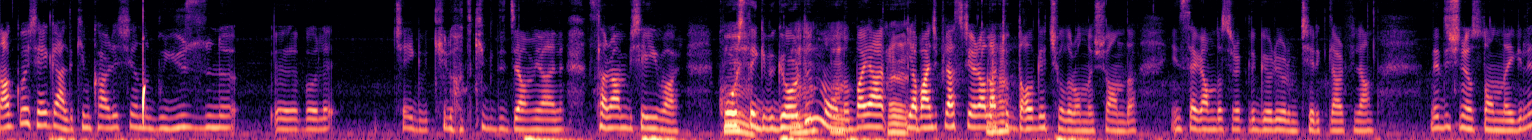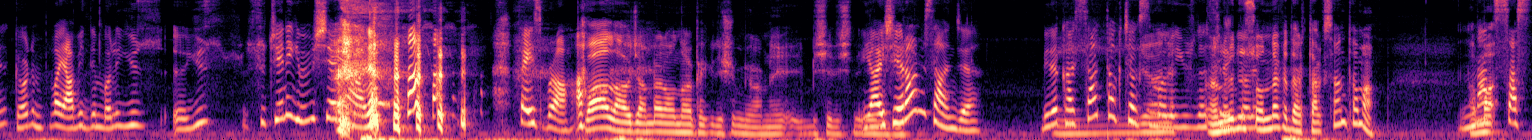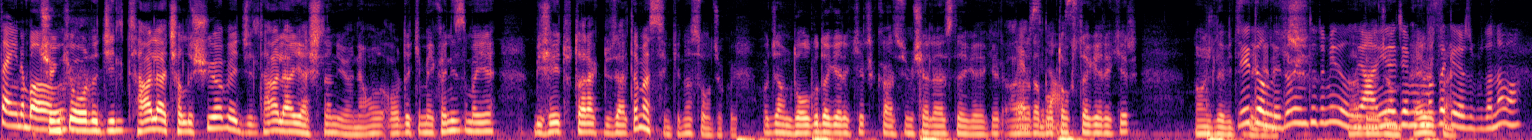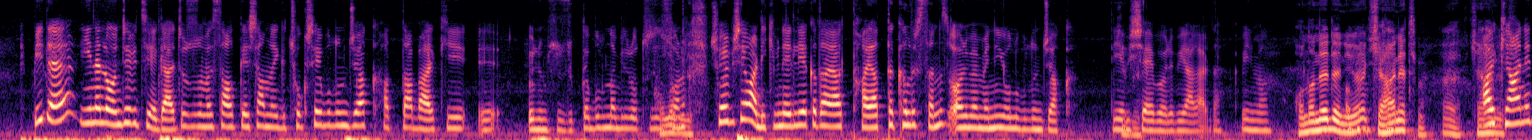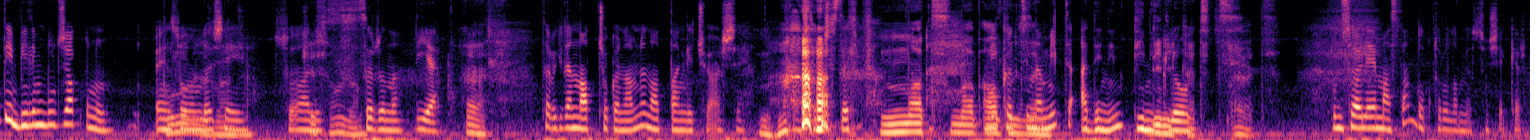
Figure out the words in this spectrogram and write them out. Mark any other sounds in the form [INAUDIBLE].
Aklıma şey geldi. Kim Kardashian'ın bu yüzünü e, böyle şey gibi [LAUGHS] kilot gibi diyeceğim yani saran bir şeyi var. Korse Hmm. gibi gördün hı, mü onu? hı. Bayağı Evet. yabancı plastik cerrahlar çok dalga geçiyorlar onunla şu anda. Instagram'da sürekli görüyorum içerikler falan. Ne düşünüyorsun onunla ilgili? Gördün mü? Bayağı bildiğim böyle yüz e, yüz sütyeni gibi bir şey yani. [LAUGHS] [LAUGHS] Face bra. Vallahi hocam ben onları pek düşünmüyorum. Ne, bir şey düşünüyorum. ya işe yarar mı sence? Bir de kaç saat takacaksın Yani böyle yüzüne sürekli Ömrünün öyle? sonuna kadar taksan tamam. Not ama- sustainable. Çünkü orada cilt hala çalışıyor ve cilt hala yaşlanıyor. Yani oradaki mekanizmayı bir şeyi tutarak düzeltemezsin ki. Nasıl olacak o? Hocam dolgu da gerekir, kalsiyum şelalesi de gerekir, arada Hepsi botoks da gerekir, longevity de Little gerekir. little into the middle Tabii yani yine hocam, Cem Yılmaz'a every time. geliyoruz buradan ama. Bir de yine longevity'ye geleceğiz. Uzun ve sağlıklı yaşamla ilgili çok şey bulunacak. Hatta belki e, ölümsüzlükte bulunabilir 30 yıl sonra. Olabilir. Şöyle bir şey vardı 2050'ye kadar hayat, hayatta kalırsanız ölmemenin yolu bulunacak diye bir Gibi. şey böyle bir yerlerde. Bilmem. Ona ne deniyor? Okumuştum. Kehanet mi? Evet, kehanet. kehanet değil bilim bulacak bunun en Bulabilir sonunda bence. şeyi. Su- hani Kesin hocam. sırrını diye. Evet. Tabii ki de nat çok önemli. Nattan geçiyor her şey. Altını çizelim. Not, not altın Nikotinamit, adenin. Dinikleotit, Evet. Bunu söyleyemezsen doktor olamıyorsun şekerim.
